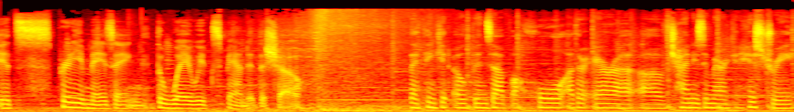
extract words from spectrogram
It's pretty amazing the way we've expanded the show. I think it opens up a whole other era of Chinese American history.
